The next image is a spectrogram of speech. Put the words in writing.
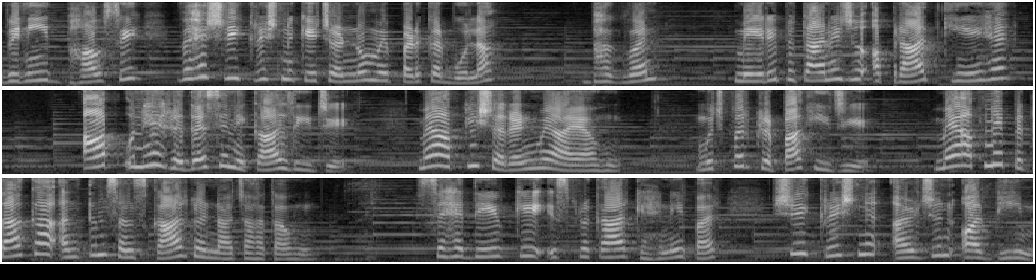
विनीत भाव से वह श्री कृष्ण के चरणों में पड़कर बोला भगवान, मेरे पिता ने जो अपराध किए हैं, आप उन्हें हृदय से निकाल दीजिए। मैं आपकी शरण में आया हूँ। मुझ पर कृपा कीजिए। मैं अपने पिता का अंतिम संस्कार करना चाहता हूँ। सहदेव के इस प्रकार कहने पर श्री कृष्ण, अर्जुन और भीम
